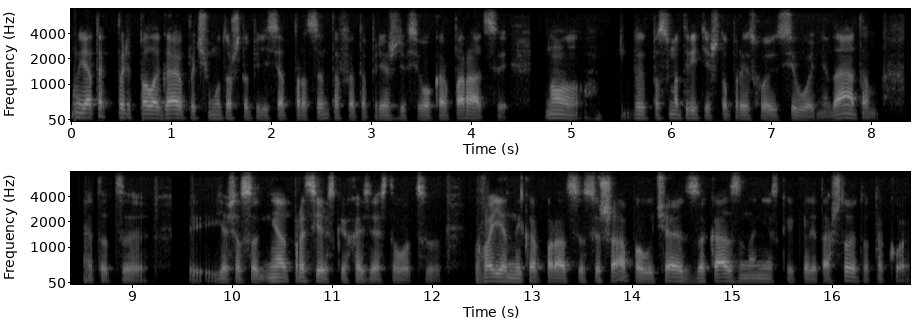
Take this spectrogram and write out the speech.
Ну, я так предполагаю почему-то, что 50% это прежде всего корпорации. Но вы посмотрите, что происходит сегодня, да, там этот, э, я сейчас не про сельское хозяйство, вот э, военные корпорации США получают заказы на несколько лет. А что это такое?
